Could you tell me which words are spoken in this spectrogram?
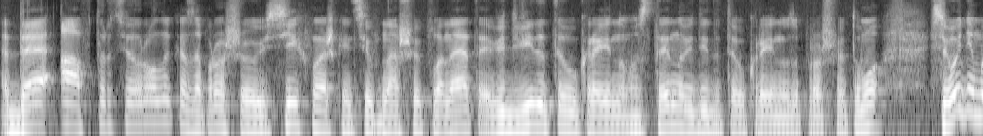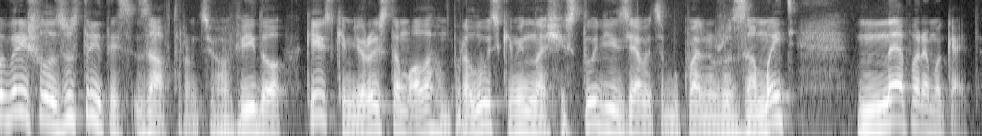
де автор цього ролика запрошує усіх мешканців нашої планети відвідати Україну, гостинно відвідати Україну. Запрошую. Тому сьогодні ми вирішили зустрітись з автором цього відео, київським юристом Олегом Прилуцьким. Він в нашій студії з'явиться буквально вже за мить. Не перемикайте.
